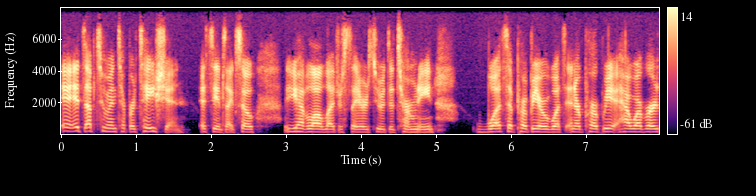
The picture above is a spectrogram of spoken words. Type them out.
it's up to interpretation. It seems like so. You have a lot of legislators who are determining what's appropriate or what's inappropriate. However,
